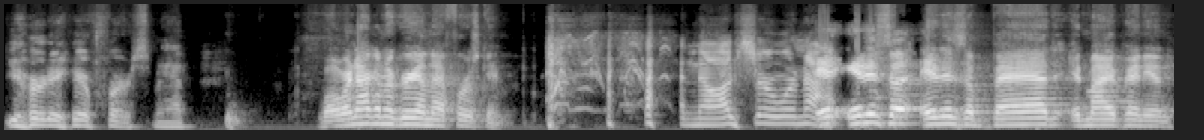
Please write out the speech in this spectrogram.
You heard it here first, man. Well, we're not going to agree on that first game. No, I'm sure we're not. It, it is a. It is a bad, in my opinion.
